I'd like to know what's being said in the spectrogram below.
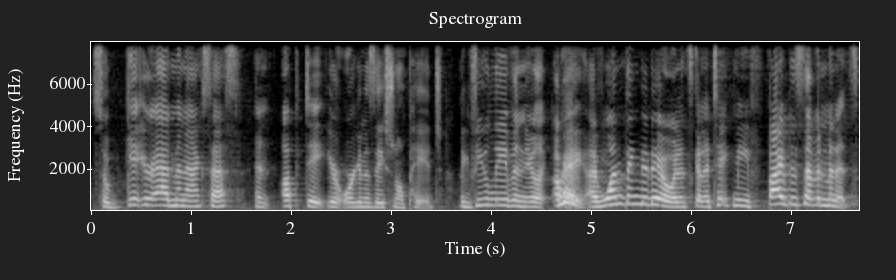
So get your admin access and update your organizational page. Like if you leave and you're like, okay, I have one thing to do and it's going to take me five to seven minutes,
